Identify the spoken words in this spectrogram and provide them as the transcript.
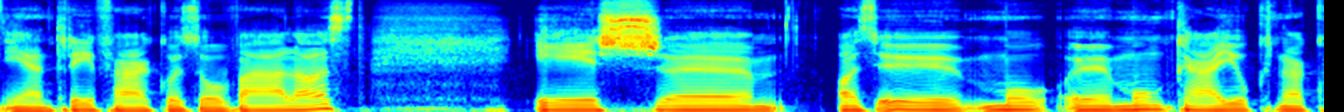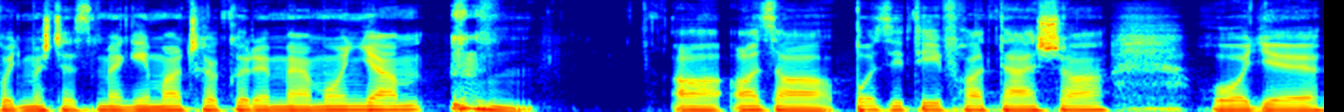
ilyen tréfálkozó választ, és az ő munkájuknak, hogy most ezt megint macska körömmel mondjam, a, az a pozitív hatása, hogy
